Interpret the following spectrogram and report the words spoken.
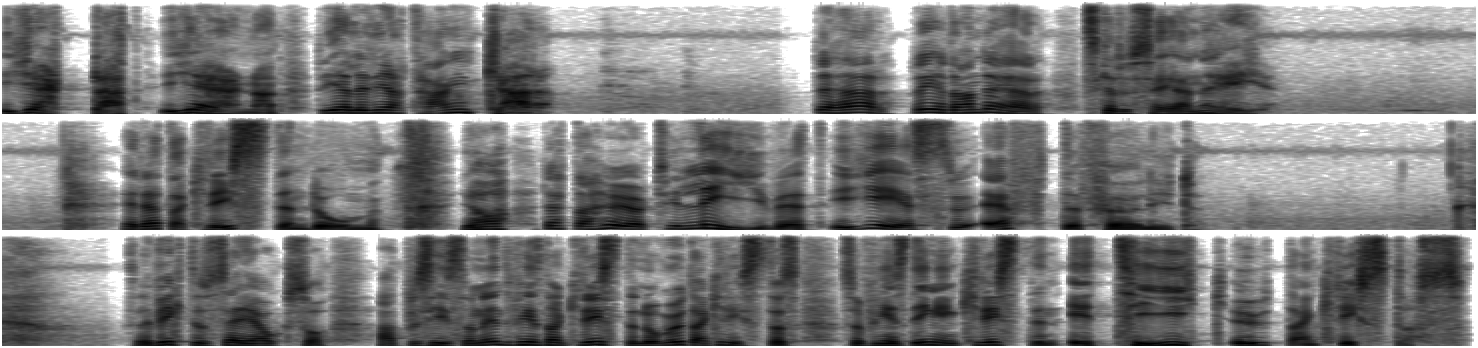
i hjärtat, i hjärnan, det gäller dina tankar. Där, redan där ska du säga nej. Är detta kristendom? Ja, detta hör till livet i Jesu efterföljd. Så det är viktigt att säga också att precis som det inte finns någon kristendom utan Kristus så finns det ingen kristen etik utan Kristus.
